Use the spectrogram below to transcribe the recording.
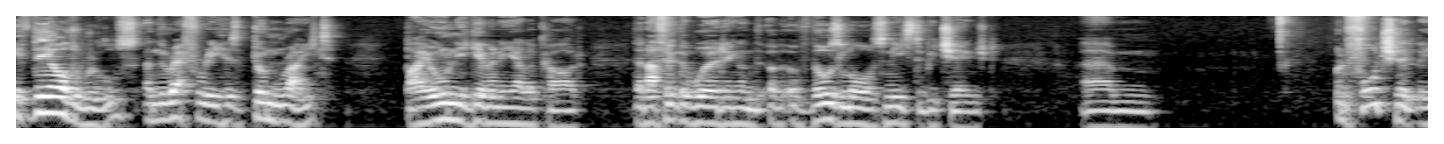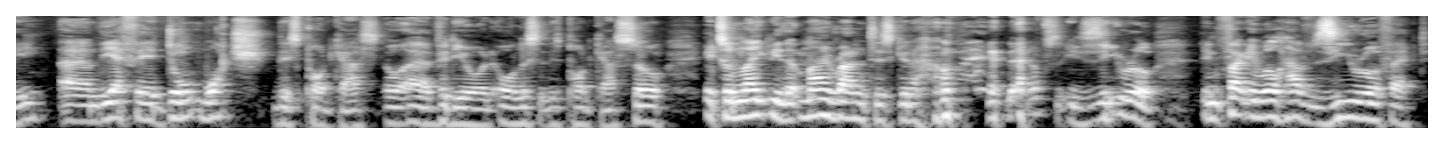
if they are the rules and the referee has done right by only giving a yellow card, then I think the wording of, of those laws needs to be changed. Um, unfortunately, um, the FA don't watch this podcast or uh, video or listen to this podcast, so it's unlikely that my rant is going to have absolutely zero. In fact, it will have zero effect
